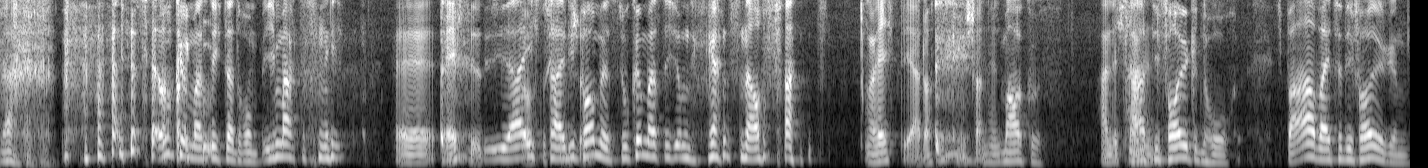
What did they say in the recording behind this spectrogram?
Ja, du kümmerst gut. dich darum. Ich mach das nicht. Äh, echt jetzt? Ja, Doch, ich zahle die schon. Pommes. Du kümmerst dich um den ganzen Aufwand. Echt? Ja, doch, das krieg ich schon hin. Markus, Alle ich lade die. Folgen hoch. Ich bearbeite die Folgen.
